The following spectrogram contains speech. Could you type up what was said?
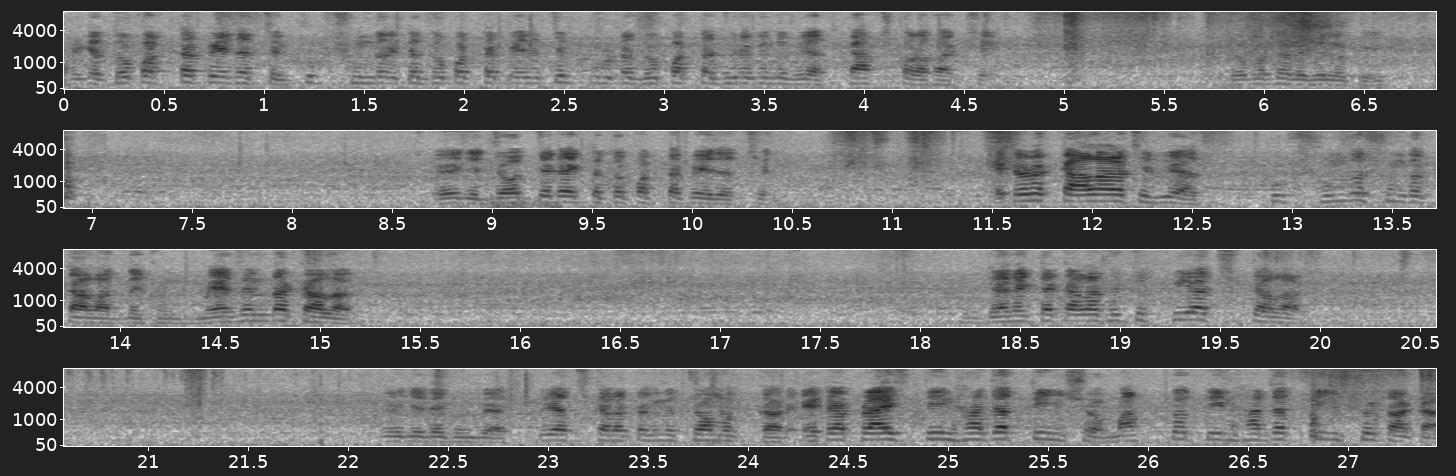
আর একটা দোপাট্টা পেয়ে যাচ্ছেন, খুব সুন্দর একটা দোপাট্টা পেয়ে যাচ্ছেন, পুরোটা দোপাট্টা জুড়ে কিন্তু কাজ করা থাকছে। দোপাট্টা এগুলো কি এই যে জর্জেটা একটা দোপাট্টা পেয়ে যাচ্ছেন। এটারও কালার আছে বিয়াস খুব সুন্দর সুন্দর কালার, দেখুন, ম্যাজেন্ডা কালার। দেন একটা কালার হচ্ছে পেঁয়াজ কালার। এই যে দেখুন বিয়াস পেঁয়াজ কালারটা কিন্তু চমৎকার। এটা প্রাইস তিন হাজার তিনশো, মাত্র তিন হাজার তিনশো টাকা।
